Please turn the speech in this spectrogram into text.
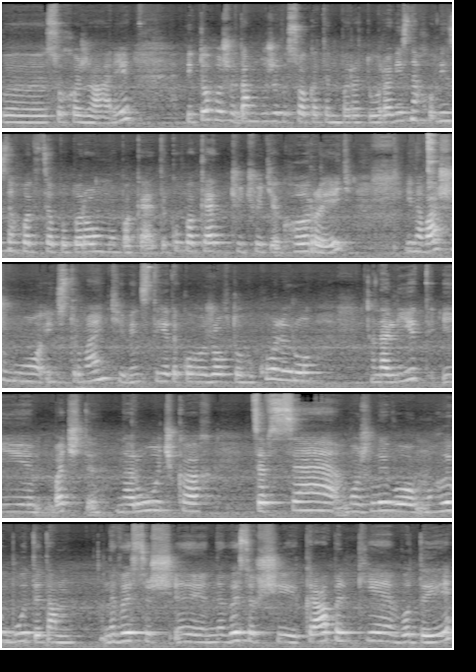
в сухожарі, від того, що там дуже висока температура, він знаходиться в паперовому пакетику, пакет чуть-чуть як горить, і на вашому інструменті він стає такого жовтого кольору, наліт, і бачите, на ручках. Це все можливо могли бути там невисуші, е, невисохші крапельки води,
